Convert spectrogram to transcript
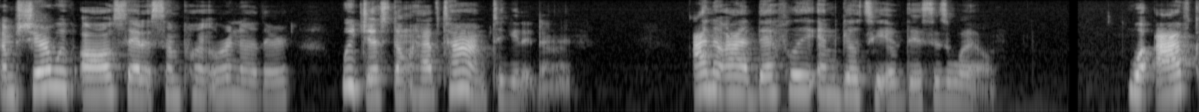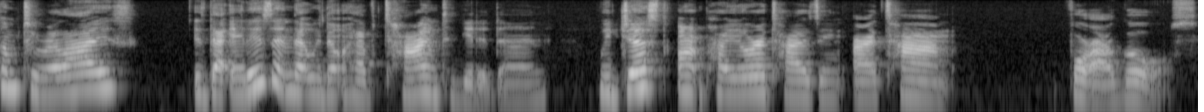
I'm sure we've all said at some point or another, we just don't have time to get it done. I know I definitely am guilty of this as well. What I've come to realize is that it isn't that we don't have time to get it done, we just aren't prioritizing our time for our goals.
